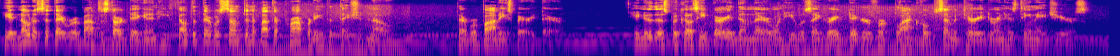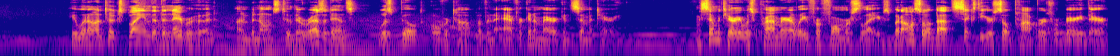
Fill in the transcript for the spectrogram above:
He had noticed that they were about to start digging, and he felt that there was something about their property that they should know. There were bodies buried there. He knew this because he buried them there when he was a grave digger for Black Hope Cemetery during his teenage years. He went on to explain that the neighborhood, unbeknownst to their residents, was built over top of an African American cemetery. The cemetery was primarily for former slaves, but also about 60 or so paupers were buried there,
